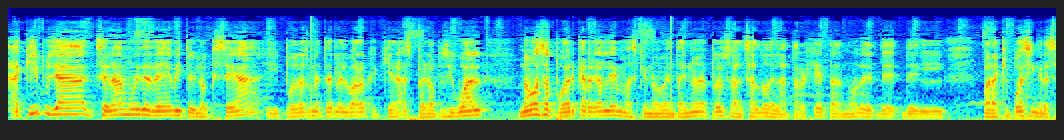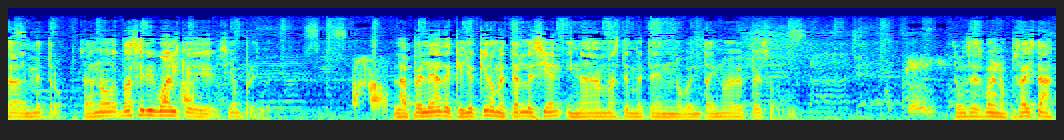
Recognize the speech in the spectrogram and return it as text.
aquí pues ya será muy de débito y lo que sea, y podrás meterle el varo que quieras, pero pues igual no vas a poder cargarle más que 99 pesos al saldo de la tarjeta, ¿no? De, de- del, para que puedas ingresar al metro. O sea, no va a ser igual que siempre, güey. Ajá. La pelea de que yo quiero meterle 100 y nada más te meten 99 pesos, güey. Ok. Entonces, bueno, pues ahí está.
